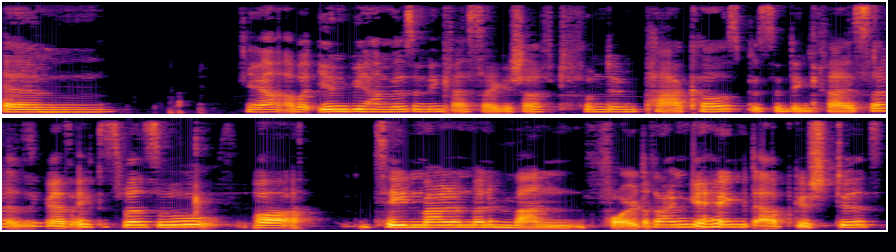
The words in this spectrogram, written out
ähm, ja, aber irgendwie haben wir es in den Kreissaal geschafft. Von dem Parkhaus bis in den Kreissaal. Also ich weiß echt, das war so, boah, zehnmal an meinem Mann voll dran gehängt, abgestürzt.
